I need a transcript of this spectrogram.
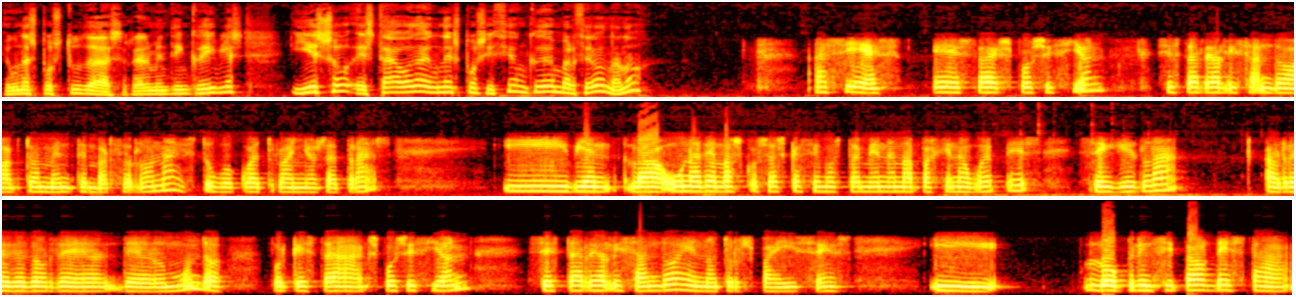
en unas posturas realmente increíbles, y eso está ahora en una exposición, creo, en Barcelona, ¿no? Así es, esta exposición se está realizando actualmente en Barcelona, estuvo cuatro años atrás. Y bien, la, una de las cosas que hacemos también en la página web es seguirla alrededor del mundo, porque esta exposición se está realizando en otros países. Y lo principal de esta,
